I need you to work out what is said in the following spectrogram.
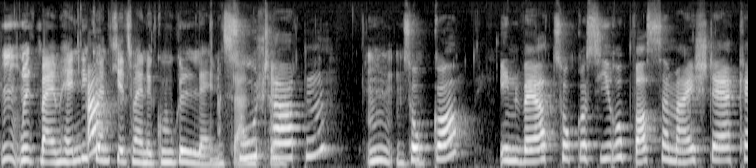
Mhm, Mit meinem Handy könnte ich jetzt meine Google Lens. Zutaten. Mhm, Zucker, Invertzuckersirup, Wasser, Maisstärke,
